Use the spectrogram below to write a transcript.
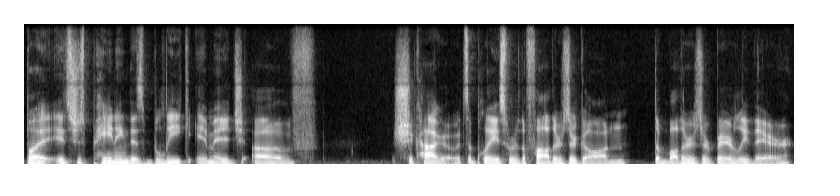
But it's just painting this bleak image of Chicago. It's a place where the fathers are gone, the mothers are barely there,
